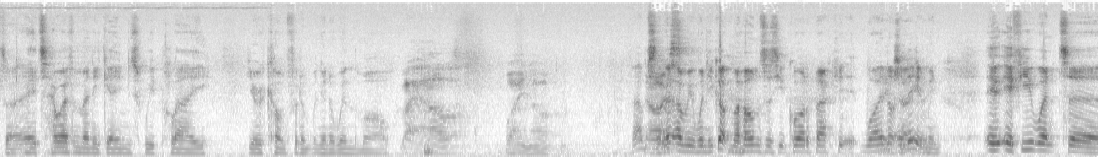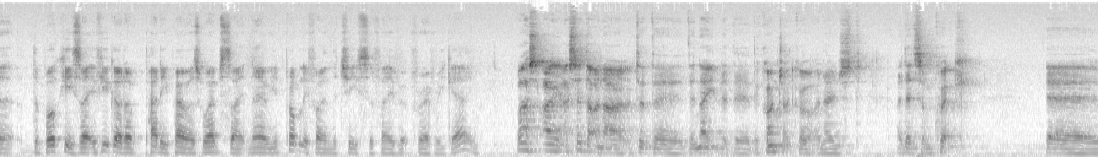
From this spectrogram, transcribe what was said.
so it's however many games we play, you're confident we're going to win them all. Well, why not? Absolutely. it's- I mean, when you've got Mahomes as your quarterback, why not? Exactly. I mean, if, you went to the bookies, like if you go to Paddy Power's website now, you'd probably find the Chiefs a favourite for every game. Well, I, I said that on our the, the the night that the, the contract got announced. I did some quick uh,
